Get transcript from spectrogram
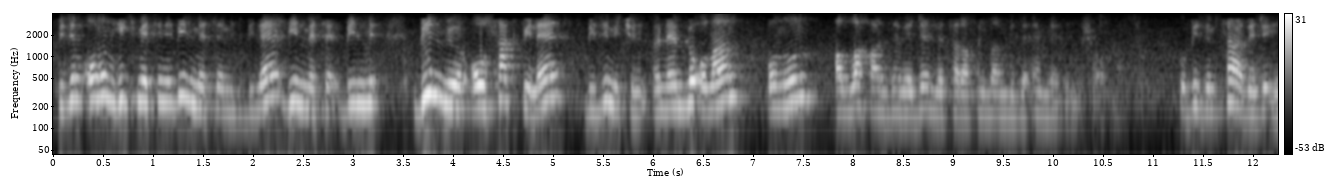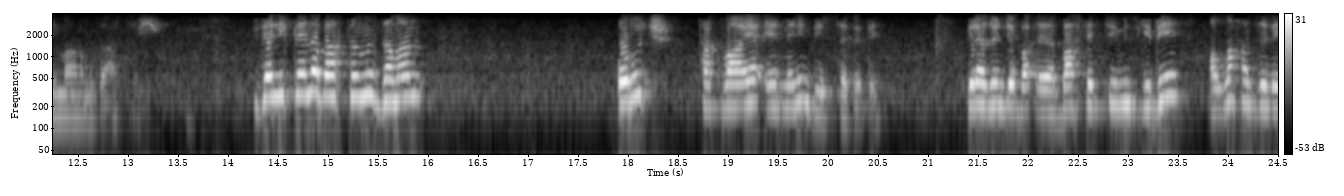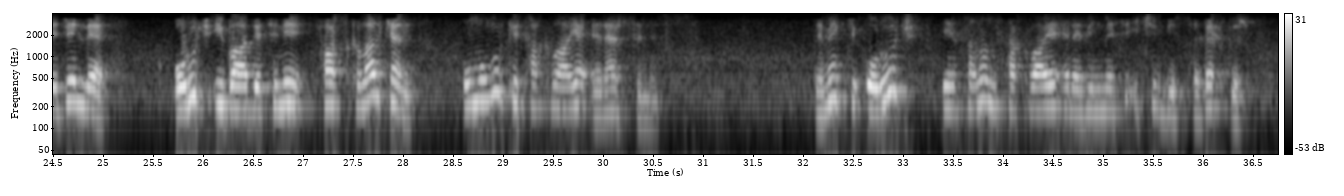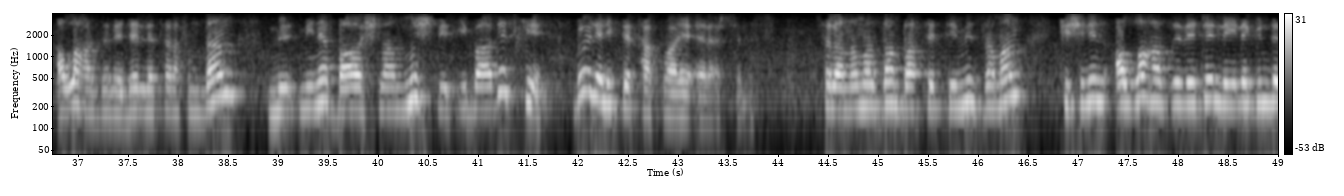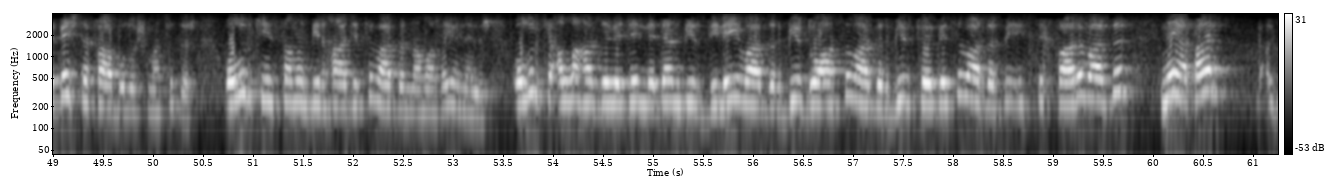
Bizim onun hikmetini bilmesemiz bile, bilmese, bilmi, bilmiyor olsak bile bizim için önemli olan onun Allah Azze ve Celle tarafından bize emredilmiş olması. Bu bizim sadece imanımızı artırır. Güzelliklerine baktığımız zaman oruç takvaya ermenin bir sebebi. Biraz önce e, bahsettiğimiz gibi Allah Azze ve Celle oruç ibadetini farz kılarken umulur ki takvaya erersiniz. Demek ki oruç insanın takvaya erebilmesi için bir sebeptir. Allah Azze ve Celle tarafından mümine bağışlanmış bir ibadet ki böylelikle takvaya erersiniz. Mesela namazdan bahsettiğimiz zaman kişinin Allah Azze ve Celle ile günde beş defa buluşmasıdır. Olur ki insanın bir haceti vardır namaza yönelir. Olur ki Allah Azze ve Celle'den bir dileği vardır, bir duası vardır, bir tövbesi vardır, bir istiğfarı vardır. Ne yapar?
